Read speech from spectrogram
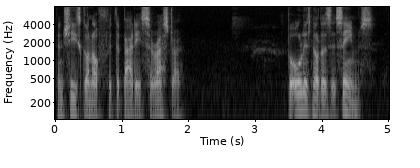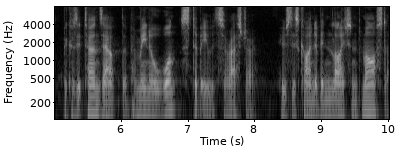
Then she's gone off with the baddie Sarastro. But all is not as it seems, because it turns out that Pamina wants to be with Sarastro, who's this kind of enlightened master.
